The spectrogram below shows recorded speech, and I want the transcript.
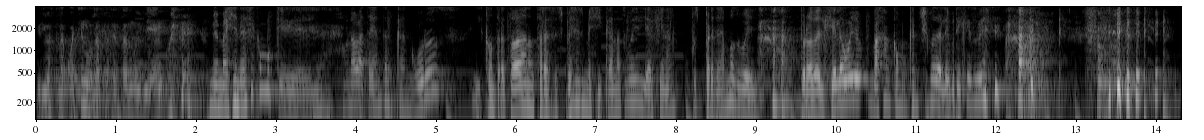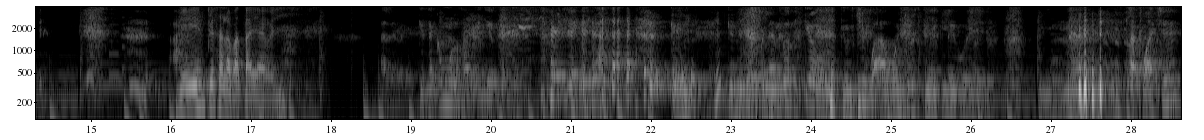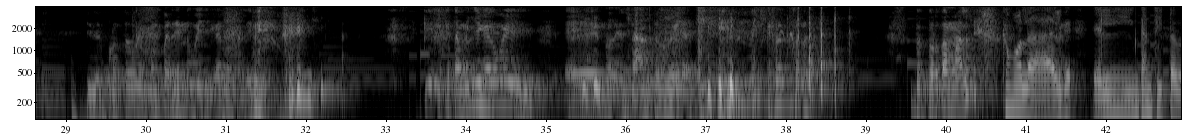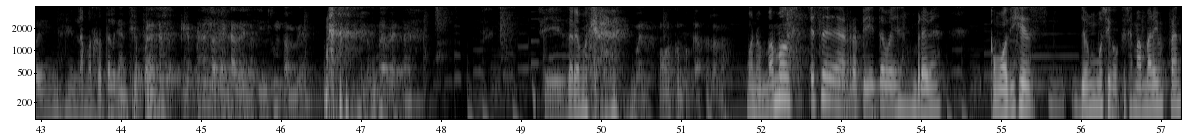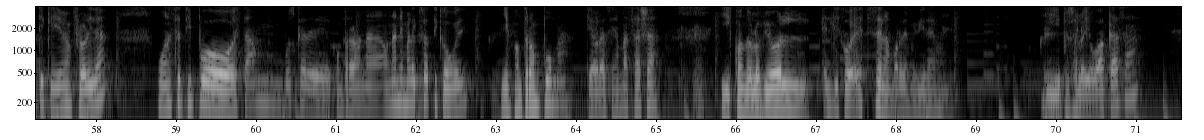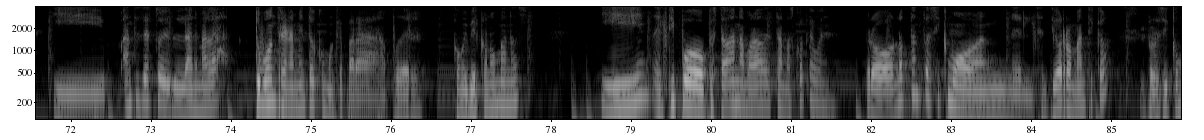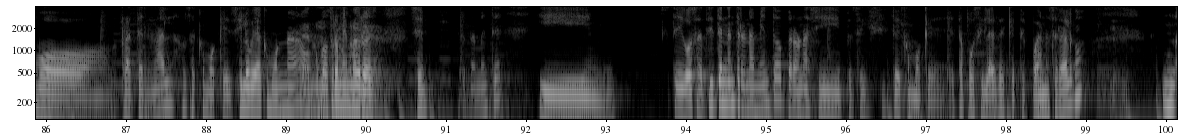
Y los tlacuaches nos representan muy bien, güey. Me imaginé así como que una batalla entre canguros y contra todas nuestras especies mexicanas, güey. Y al final, pues perdemos, güey. Pero del cielo, güey, bajan como que un chingo de alebrijes, güey. y ahí empieza la batalla, güey. Dale, güey. Que sea como los Avengers, güey. que, que inician peleando así que, que un chihuahua, un güey. Sí, una, un tlacuache. Y de pronto, güey, van perdiendo, güey, llegan los alienígenas. que, que también llega, güey, eh, no, el santo, güey, así. todo. Doctor Tamal. Como la, el, el gancito, güey. La mascota del Que gancito. parece, la- que parece la abeja de los Simpsons también. El hombre abeja. Sí, estaría muy Bueno, vamos con tu caso, Lalo. Bueno, vamos, este rapidito, güey, breve. Como dije, es de un músico que se llama Mario Infanti que vive en Florida. Bueno, este tipo está en busca de comprar una- un animal exótico, güey. Y encontró un puma, que ahora se llama Sasha. Ok. Y cuando lo vio, él, él dijo, este es el amor de mi vida, güey. Ok. Y pues se lo llevó a casa. Y antes de esto, el animal tuvo entrenamiento como que para poder convivir con humanos. Y el tipo pues estaba enamorado de esta mascota, güey. Pero no tanto así como en el sentido romántico, pero sí como fraternal. O sea, como que sí lo veía como una, como otro miembro de. Sí, exactamente. Y te digo, o sea, sí tiene entrenamiento, pero aún así, pues existe como que esta posibilidad de que te puedan hacer algo.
